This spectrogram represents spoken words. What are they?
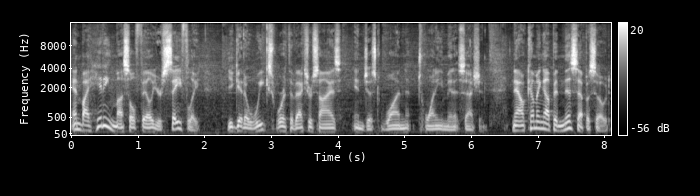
And by hitting muscle failure safely, you get a week's worth of exercise in just one 20 minute session. Now, coming up in this episode,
